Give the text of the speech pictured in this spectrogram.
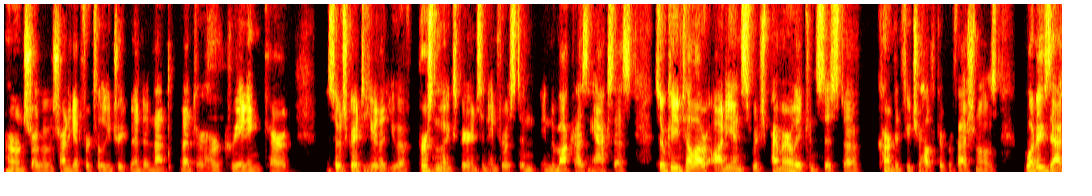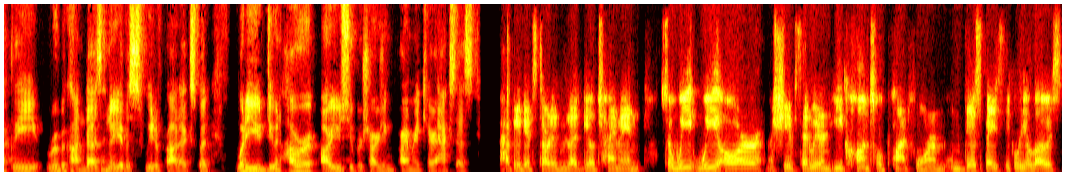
her own struggles trying to get fertility treatment and that led to her creating Carrot. So it's great to hear that you have personal experience and interest in, in democratizing access. So can you tell our audience, which primarily consists of current and future healthcare professionals, what exactly Rubicon does? I know you have a suite of products, but what do you do and how are, are you supercharging primary care access? Happy to get started and let Gil chime in. So we we are, as Shiv said, we're an e-consult platform, and this basically allows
